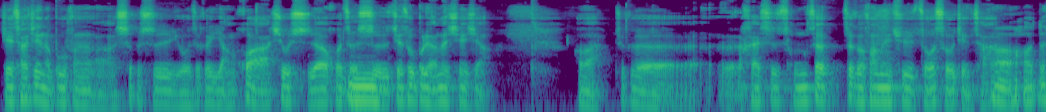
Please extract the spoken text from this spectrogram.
接插件的部分啊，是不是有这个氧化、锈蚀啊，或者是接触不良的现象。好吧，这个呃还是从这这个方面去着手检查。啊，好的。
